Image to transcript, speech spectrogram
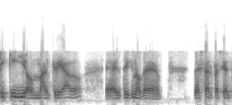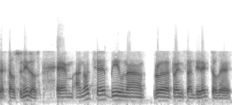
chiquillo malcriado eh, es digno de, de ser presidente de Estados Unidos. Em, anoche vi una rueda de prensa en directo de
